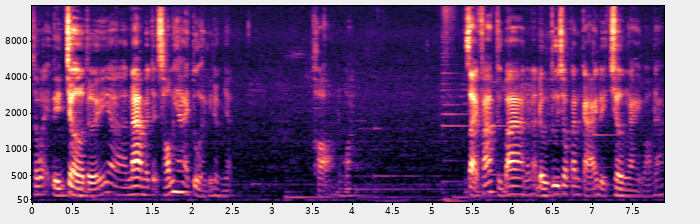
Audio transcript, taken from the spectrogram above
Xong lại đến chờ tới uh, nam tới 62 tuổi mới được nhận. Khó đúng không giải pháp thứ ba đó là đầu tư cho căn cái để chờ ngày báo đáp.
